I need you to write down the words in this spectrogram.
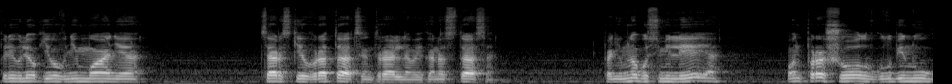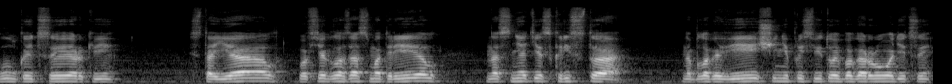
привлек его внимание – царские врата центрального иконостаса. Понемногу смелее он прошел в глубину гулкой церкви, стоял, во все глаза смотрел на снятие с креста, на благовещение Пресвятой Богородицы.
